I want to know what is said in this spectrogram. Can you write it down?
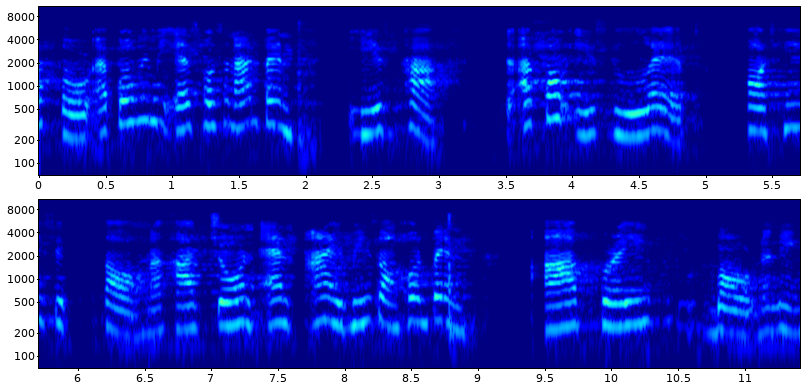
apple apple ไม่มี s เพราะฉะนั้นเป็น is ค่ะ the apple is red ข้อที่สิบสองนะคะ John and I มีสองคนเป็น are playing football นั่นเอง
